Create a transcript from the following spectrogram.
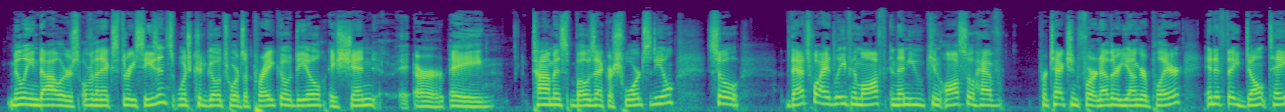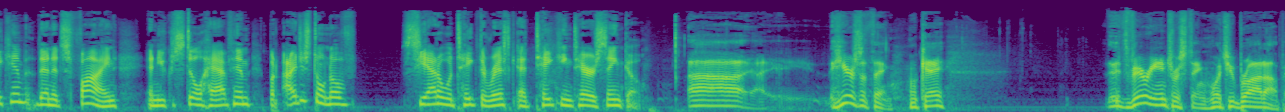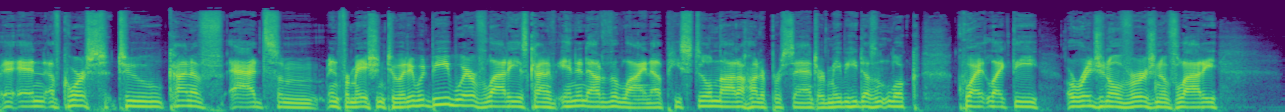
million dollars over the next three seasons, which could go towards a Parayko deal, a Schenn or a Thomas Bozak or Schwartz deal. So that's why I'd leave him off, and then you can also have protection for another younger player. And if they don't take him, then it's fine, and you can still have him. But I just don't know if Seattle would take the risk at taking Tarasenko. Uh, here's the thing, okay? It's very interesting what you brought up. And of course, to kind of add some information to it, it would be where Vladdy is kind of in and out of the lineup. He's still not 100%, or maybe he doesn't look quite like the original version of Vladdy.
